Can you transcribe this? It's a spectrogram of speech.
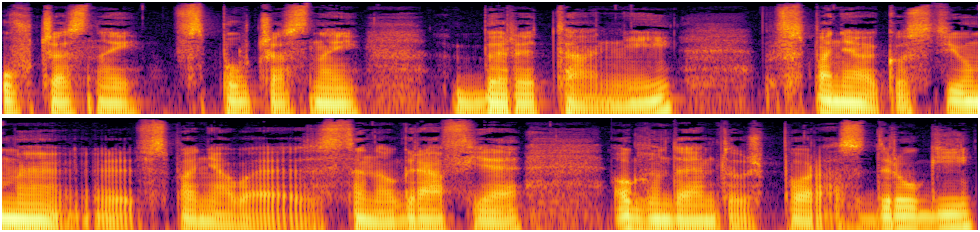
ówczesnej, współczesnej Brytanii. Wspaniałe kostiumy, y, wspaniałe scenografie. Oglądałem to już po raz drugi.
